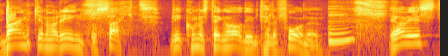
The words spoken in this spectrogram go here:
Banken har ringt och sagt vi kommer stänga av din telefon nu. Ja, visst,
